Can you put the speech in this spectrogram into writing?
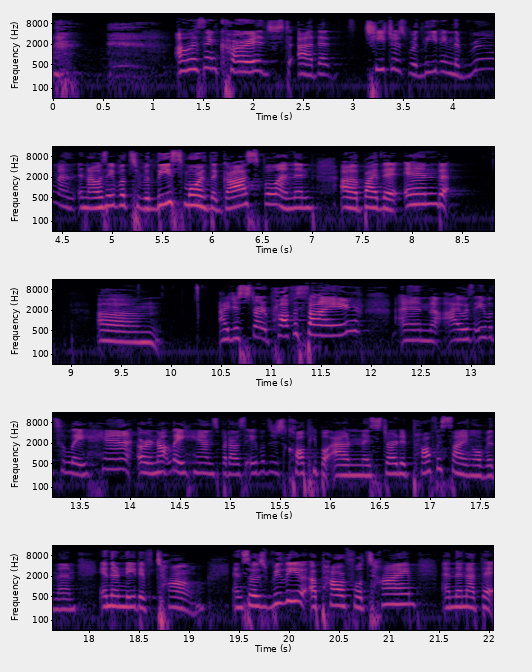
I was encouraged uh, that teachers were leaving the room and, and, I was able to release more of the gospel. And then uh, by the end, um, I just started prophesying and I was able to lay hand, or not lay hands, but I was able to just call people out and I started prophesying over them in their native tongue. And so it was really a powerful time. And then at the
